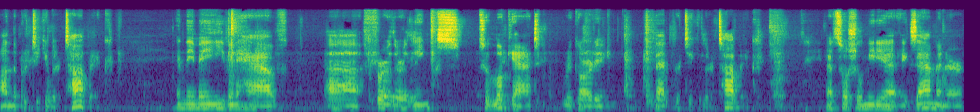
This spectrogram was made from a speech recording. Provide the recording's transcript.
on the particular topic. And they may even have uh, further links to look at regarding that particular topic. At Social Media Examiner,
